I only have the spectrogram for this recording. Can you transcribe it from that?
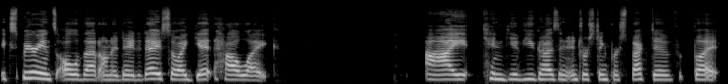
experience all of that on a day to day. So I get how like I can give you guys an interesting perspective, but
